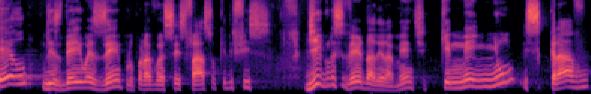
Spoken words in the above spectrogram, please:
Eu lhes dei o exemplo para vocês façam o que lhe fiz. Digo-lhes verdadeiramente que nenhum escravo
